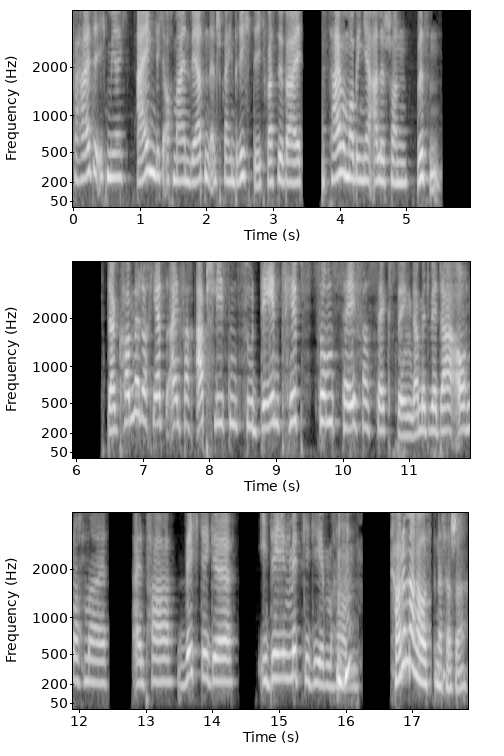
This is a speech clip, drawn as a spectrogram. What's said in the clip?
verhalte ich mich eigentlich auch meinen Werten entsprechend richtig, was wir bei Cybermobbing ja alle schon wissen. Dann kommen wir doch jetzt einfach abschließend zu den Tipps zum Safer Sexting, damit wir da auch noch mal ein paar wichtige Ideen mitgegeben haben. Mhm. Hau doch mal raus, Natascha.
